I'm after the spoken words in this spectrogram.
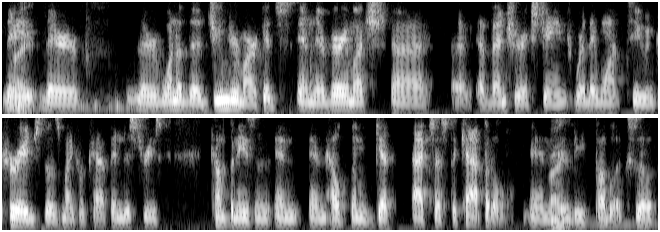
They right. they're they're one of the junior markets, and they're very much uh, a, a, venture exchange where they want to encourage those microcap industries companies and, and and help them get access to capital and, right. and be public. So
